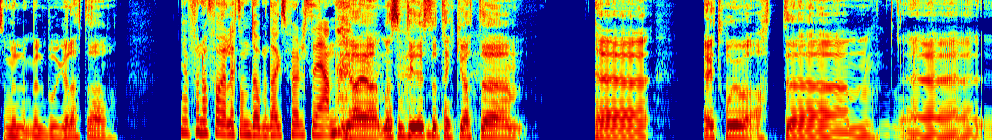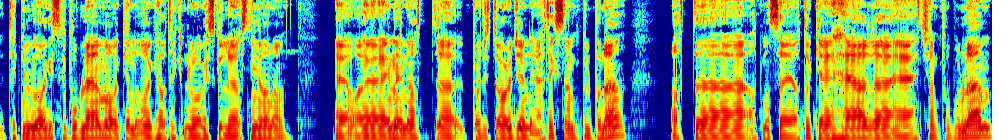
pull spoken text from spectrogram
som vil, vil bruke dette. her. Ja, for nå får jeg litt sånn dommedagsfølelse igjen. Ja, ja, men samtidig så tenker jeg at Jeg tror jo at eh, eh, teknologiske problemer kan òg ha teknologiske løsninger. Eh, og jeg, mener at eh, Project Origin er et eksempel på det. At, eh, at man sier at ok, her er et kjempeproblem,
